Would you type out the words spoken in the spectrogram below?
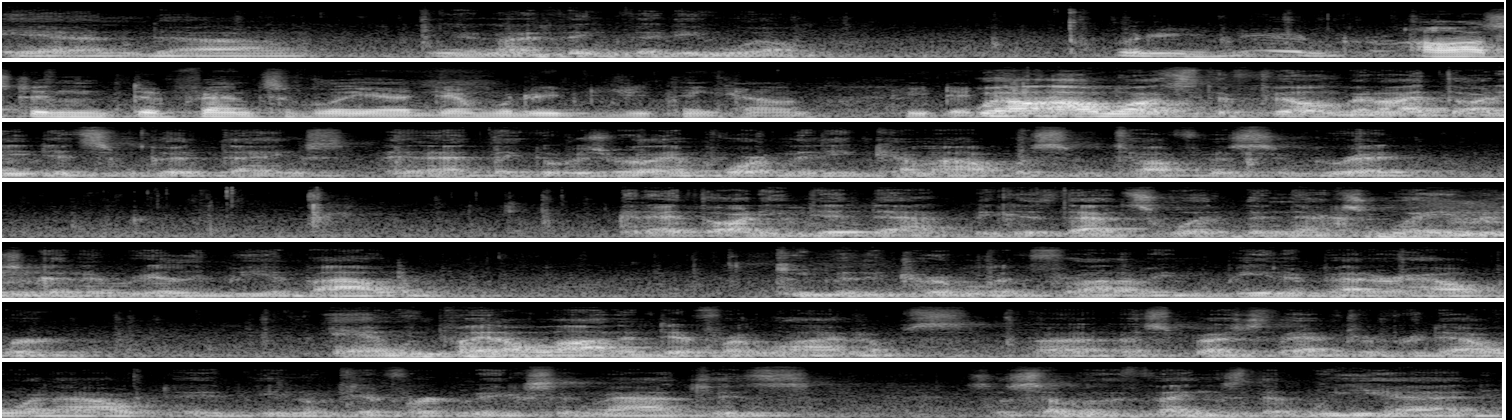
And, uh, and I think that he will. What you- Austin defensively, I didn't- what did you think how he did? Well, I watched the film, but I thought he did some good things. And I think it was really important that he come out with some toughness and grit. And I thought he did that because that's what the next wave is going to really be about. Keeping the dribble in front of him, being a better helper. And we played a lot of different lineups, uh, especially after Verdell went out, and, you know, different mix and matches. So some of the things that we had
